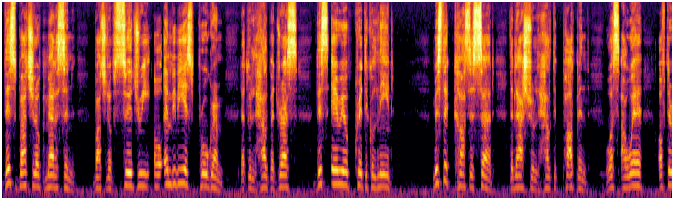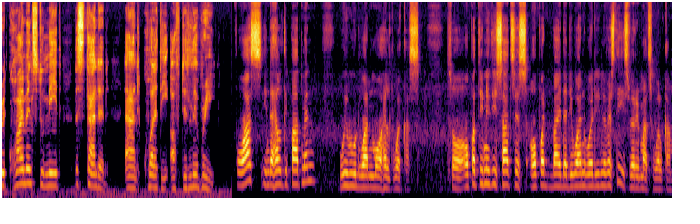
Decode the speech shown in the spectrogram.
this Bachelor of Medicine Bachelor of Surgery or MBBS program that will help address this area of critical need. Mr. Kase said the National Health Department was aware of the requirements to meet the standard and quality of delivery. For us in the health department, we would want more health workers. So opportunities such as offered by the Divine Word University is very much welcome.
